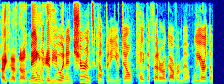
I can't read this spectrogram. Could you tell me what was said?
I have not You make known it any. to an insurance company, you don't pay the federal government. We are the,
